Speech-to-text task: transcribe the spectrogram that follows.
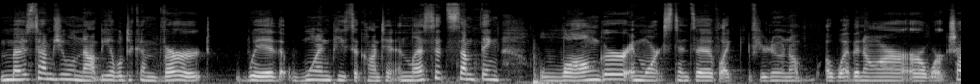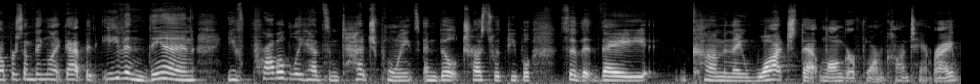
Most times you will not be able to convert with one piece of content unless it's something longer and more extensive like if you're doing a, a, webinar or a workshop or something like that but even then you've probably had some touch points and built trust with people so that they come and they watch that longer form content, right?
